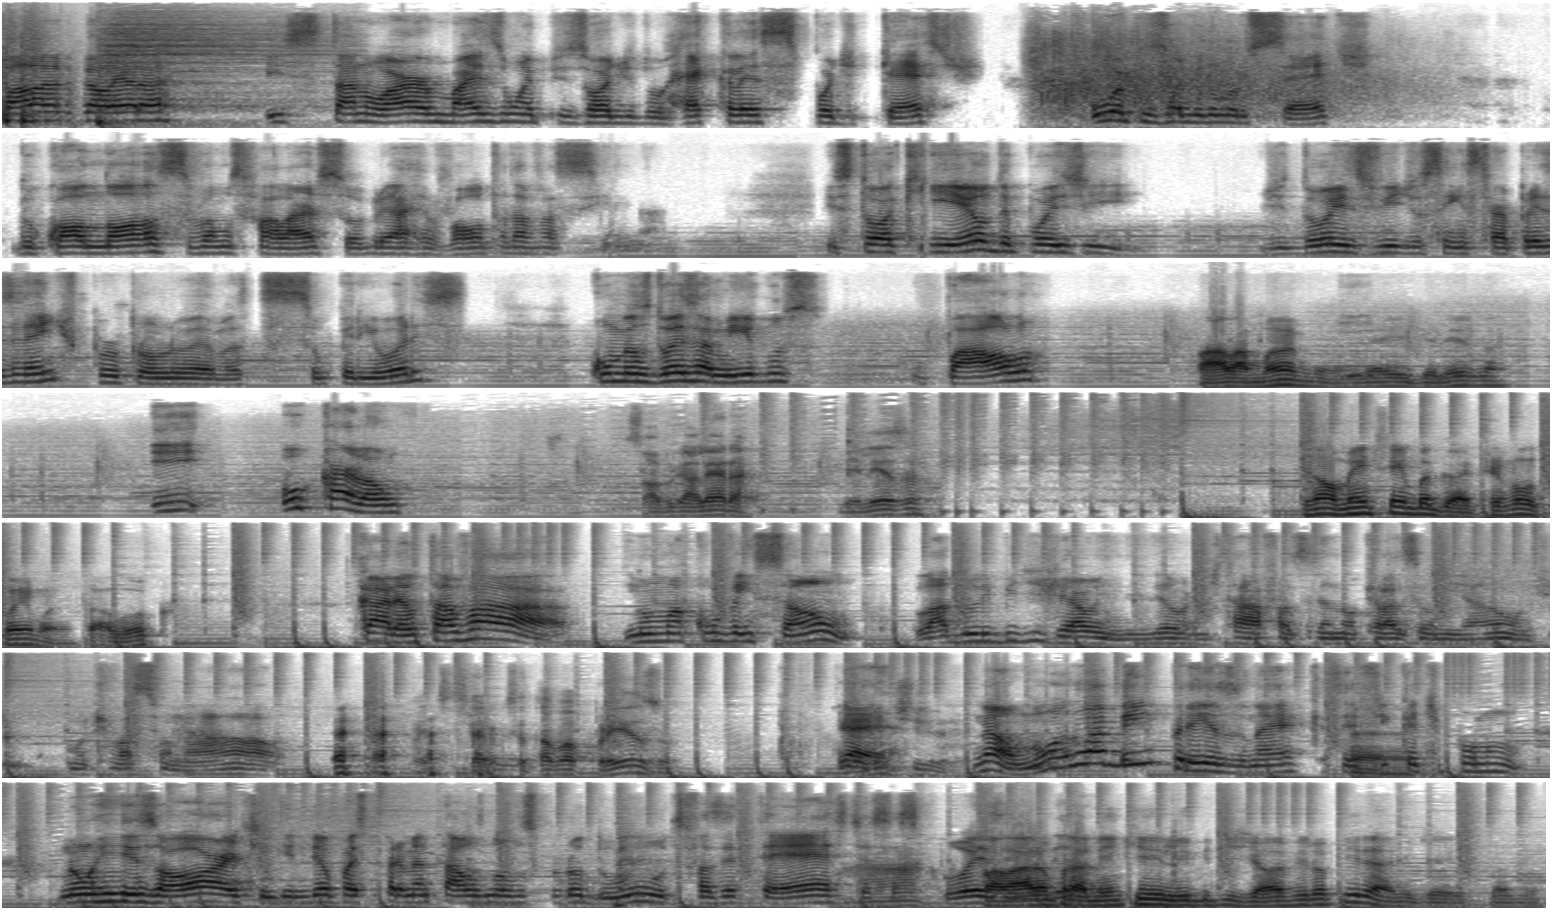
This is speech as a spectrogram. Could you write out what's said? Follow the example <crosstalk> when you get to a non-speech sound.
Fala galera, está no ar mais um episódio do Reckless Podcast, o episódio número 7, do qual nós vamos falar sobre a revolta da vacina. Estou aqui eu, depois de, de dois vídeos sem estar presente por problemas superiores, com meus dois amigos, o Paulo. Fala, mano. E, e aí, beleza? E o Carlão. Salve, galera. Beleza? Finalmente sem Bugut. Você voltou, hein, mano? Tá louco? Cara, eu tava numa convenção lá do Libidigel, entendeu? A gente tava fazendo aquelas reunião de motivacional. Mas disseram que você tava preso? É. Mentira. Não, não, não é bem preso, né? Que você é. fica, tipo, num, num resort, entendeu? Pra experimentar os novos produtos, fazer teste, ah, essas coisas. Falaram entendeu? pra mim que Libidigel virou pirâmide aí, pra mim.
